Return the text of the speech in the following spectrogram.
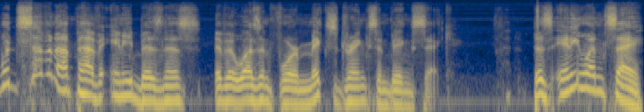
Would 7 Up have any business if it wasn't for mixed drinks and being sick? Does anyone say,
